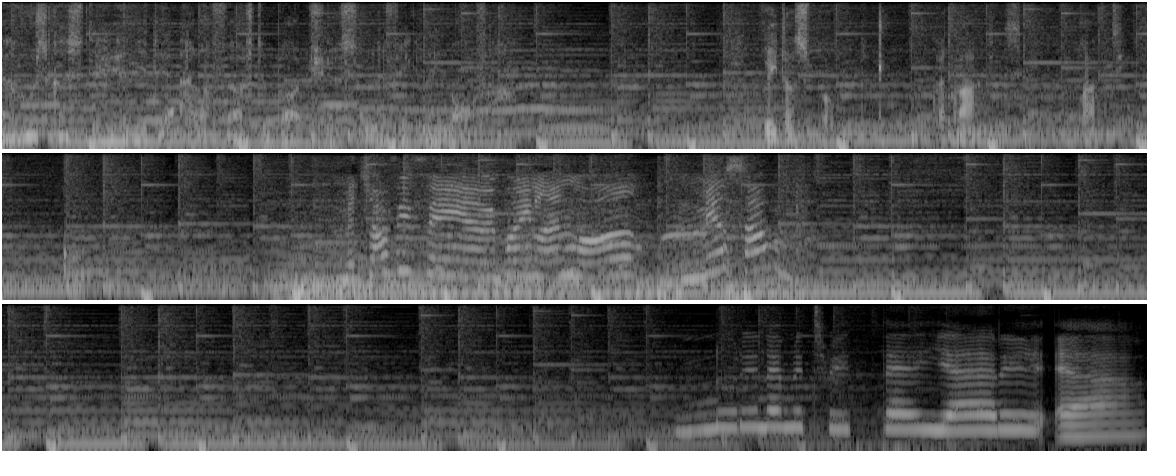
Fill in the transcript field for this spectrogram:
Jeg husker stadig det allerførste bolsje, som jeg fik af min morfar. Ritterspunkt. Kvadratisk. Praktisk. God. Med Toffifee er vi på en eller anden måde mit er treat day, ja det er.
